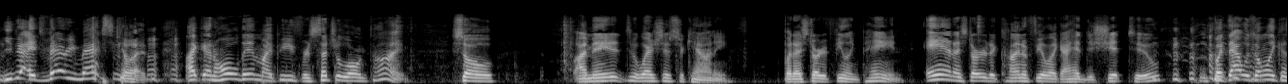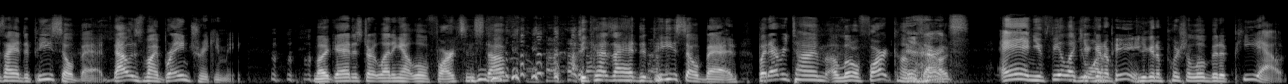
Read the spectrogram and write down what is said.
you know, it's very masculine. I can hold in my pee for such a long time. So I made it to Westchester County, but I started feeling pain. And I started to kind of feel like I had to shit too. but that was only because I had to pee so bad. That was my brain tricking me. Like I had to start letting out little farts and stuff because I had to pee so bad. But every time a little fart comes out, and you feel like You you are gonna pee. you're gonna push a little bit of pee out.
